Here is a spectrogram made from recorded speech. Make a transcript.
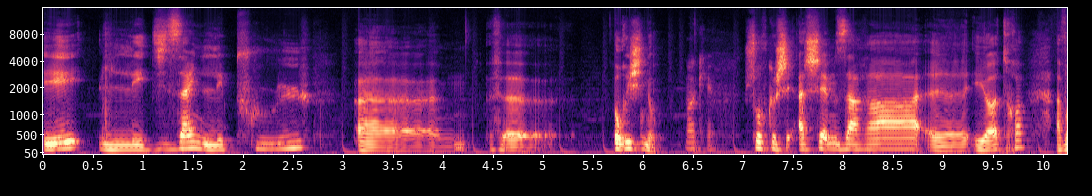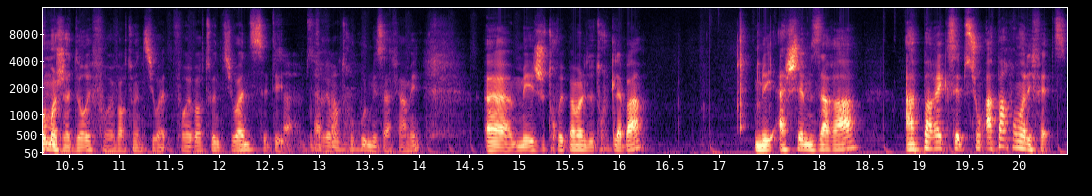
et les designs les plus euh, euh, originaux. Ok. Je trouve que chez H&M, Zara euh, et autres, avant moi j'adorais Forever 21. Forever 21 c'était vraiment trop cool mais ça a fermé. Euh, mais je trouvais pas mal de trucs là-bas. Mais H&M, Zara, à part exception, à part pendant les fêtes.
